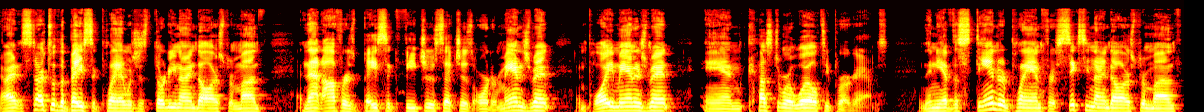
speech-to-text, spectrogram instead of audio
All right, it starts with the basic plan, which is $39 per month, and that offers basic features such as order management, employee management, and customer loyalty programs. And then you have the standard plan for $69 per month.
